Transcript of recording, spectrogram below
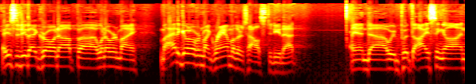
I used to do that growing up. Uh, went over to my, my, I had to go over to my grandmother's house to do that, and uh, we'd put the icing on.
